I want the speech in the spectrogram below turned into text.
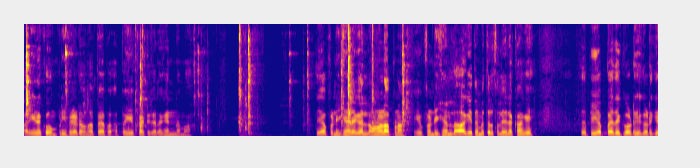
ਆ ਇਹਨਾਂ ਕੰਪਨੀ ਫਰੈਟ ਆਉਂਦਾ ਪਿਆ, ਆਪਾਂ ਇਹ ਫਿੱਟ ਕਰਾਂਗੇ ਨਵਾਂ। ਤੇ ਆ ਫੰਡੀਸ਼ਨ ਰਹੇਗਾ ਲਾਉਣ ਵਾਲਾ ਆਪਣਾ। ਇਹ ਫੰਡੀਸ਼ਨ ਲਾ ਕੇ ਤੇ ਮਿੱਤਰ ਥੱਲੇ ਰੱਖਾਂਗੇ। ਤੇ ਫੇ ਆਪਾਂ ਇਹਦੇ ਗੁੱਟ ਕੇ ਗੁੱਟ ਕੇ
